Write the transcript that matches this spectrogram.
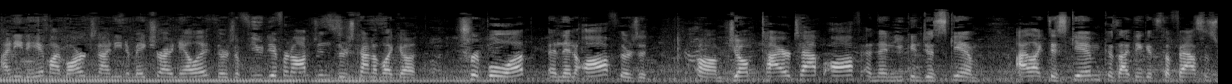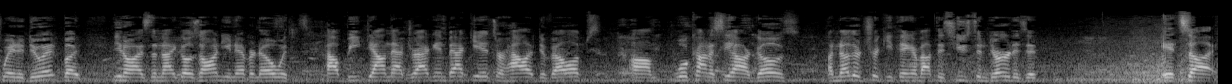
I need to hit my marks and I need to make sure I nail it. There's a few different options. There's kind of like a triple up and then off. There's a um, jump tire tap off and then you can just skim. I like to skim because I think it's the fastest way to do it. But you know, as the night goes on, you never know with how beat down that dragon back gets or how it develops. Um, we'll kind of see how it goes. Another tricky thing about this Houston dirt is it it's uh,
